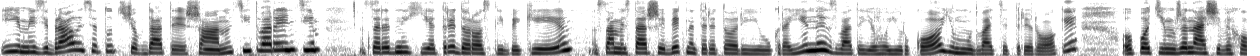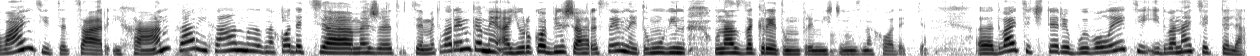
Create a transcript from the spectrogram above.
І ми зібралися тут, щоб дати шану цій тваринці. Серед них є три дорослі бики. Саме старший бик на території України, звати його Юрко, йому 23 роки. Потім вже наші вихованці це цар і хан. Цар і хан знаходяться між цими тваринками, а Юрко більш агресивний, тому він у нас в закритому приміщенні знаходиться. Е, 24 буйволиці і 12 телят.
